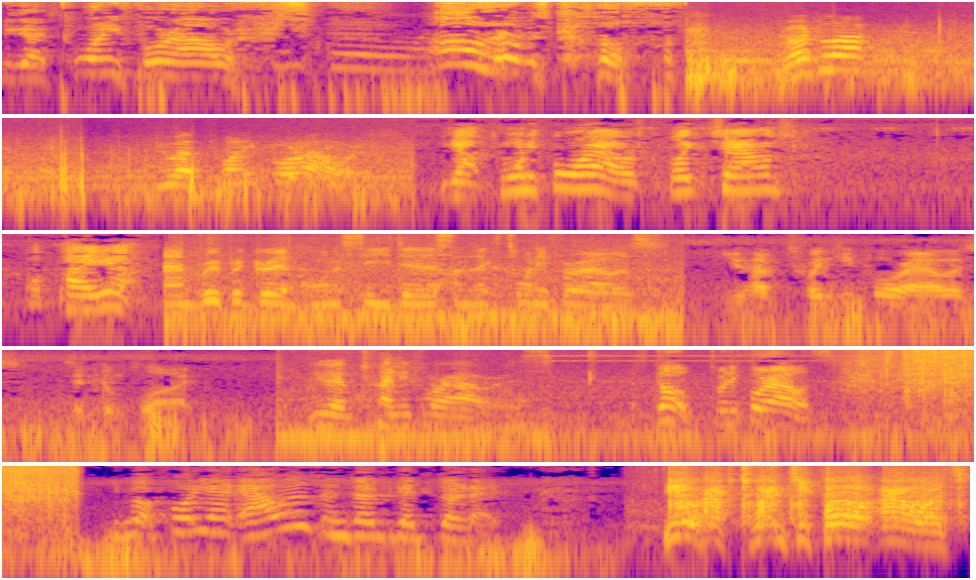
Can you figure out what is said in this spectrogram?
You got 24 hours. Oh, that was cool. Good luck. You have 24 hours. You got 24 hours to complete the challenge. I'll pay up. I'm Rupert Grint. I want to see you do this in the next 24 hours. You have 24 hours to comply. You have 24 hours. Let's go. 24 hours. You've got 48 hours and don't forget to donate. You have 24 hours.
